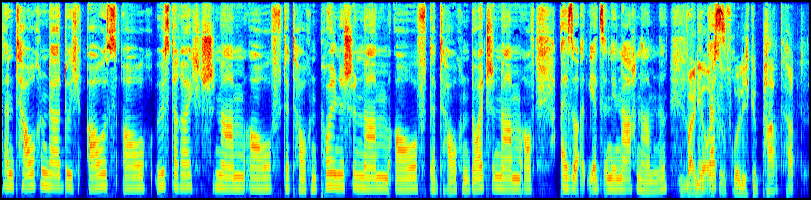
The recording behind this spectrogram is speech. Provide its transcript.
dann tauchen da durchaus auch österreichische Namen auf, da tauchen polnische Namen auf, da tauchen deutsche Namen auf. Also jetzt in den Nachnamen. Ne? Weil ihr euch so fröhlich gepaart habt.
